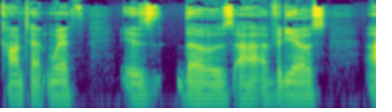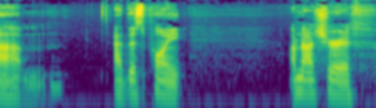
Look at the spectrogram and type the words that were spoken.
content with. Is those uh, videos? Um, at this point, I'm not sure if,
